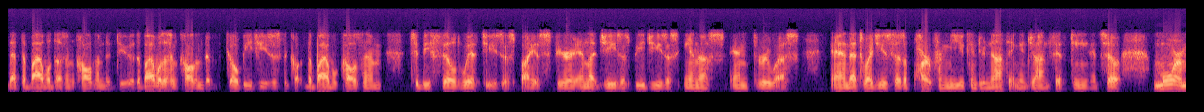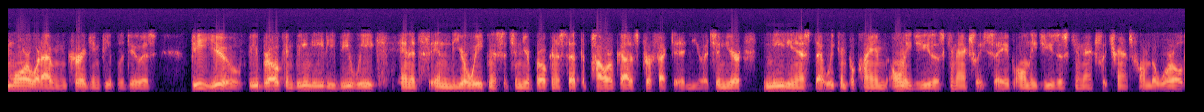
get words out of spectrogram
that the Bible doesn't call them to do. The Bible doesn't call them to go be Jesus. The, the Bible calls them to be filled with Jesus by His Spirit and let Jesus be Jesus in us and through us. And that's why Jesus says, apart from me, you can do nothing in John 15. And so, more and more, what I'm encouraging people to do is be you, be broken, be needy, be weak. And it's in your weakness, it's in your brokenness that the power of God is perfected in you. It's in your neediness that we can proclaim only Jesus can actually save, only Jesus can actually transform the world.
